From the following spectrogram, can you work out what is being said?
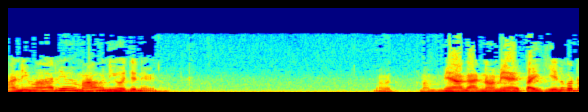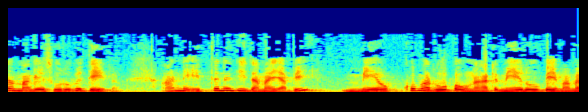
අනිවාර්යයෙන්ම මාව නියෝජනය වෙනවා. මම මම මෙයා ගන්නවා මෙයා එපයි කියනකොට මගේ ස්වරූපේ තේරෙනවා. අන්න එතනදී තමයි අපි මේ ඔක්කොම රූප වුණාට මේ රූපේ මම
